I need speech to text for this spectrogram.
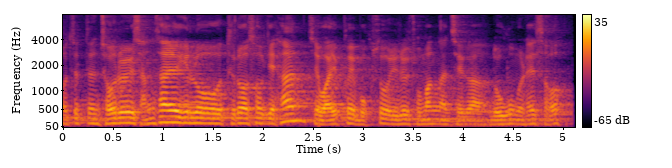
어쨌든 저를 장사의 길로 들어서게 한 제 와이프의 목소리를 조만간 제가 녹음을 해서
